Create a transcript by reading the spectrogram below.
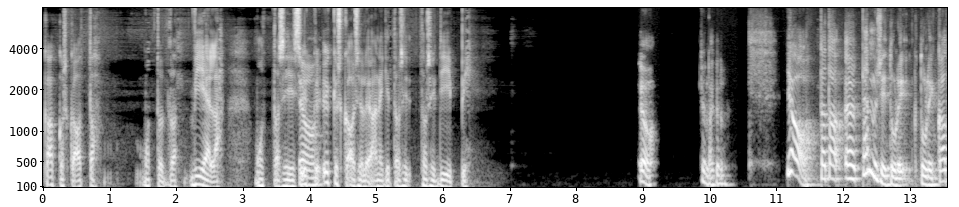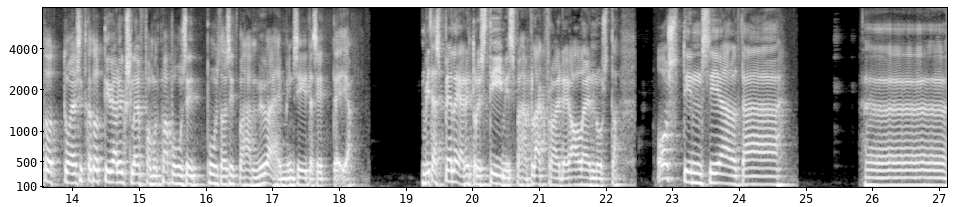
kakkoskautta, mutta tota, vielä. Mutta siis Joo. ykky, ykköskausi oli ainakin tosi, tosi diippi. Joo, kyllä, kyllä. Joo, tota, tämmöisiä tuli, tuli katsottua ja sitten katsottiin vielä yksi leffa, mutta mä puhun siitä, puhutaan sitten vähän myöhemmin siitä sitten. Ja mitäs pelejä nyt oli Steamissa vähän Black Friday-alennusta. Ostin sieltä... Öö,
